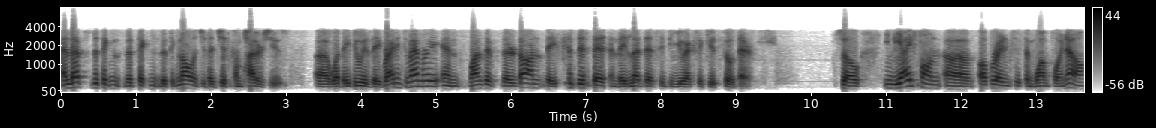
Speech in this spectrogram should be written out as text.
And that's the, te- the, te- the technology that JIT compilers use. Uh, what they do is they write into memory, and once they're done, they flip this bit and they let the CPU execute code there. So in the iPhone uh, operating system 1.0,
